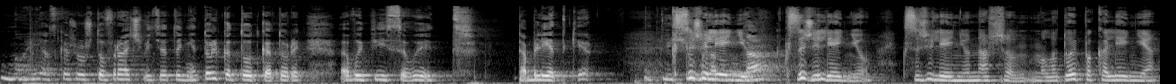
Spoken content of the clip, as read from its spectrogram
Ну, а я скажу, что врач ведь это не только тот, который выписывает таблетки. К сожалению, да? к сожалению, к сожалению, наше молодое поколение,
